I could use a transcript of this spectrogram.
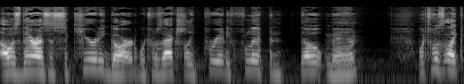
I was there as a security guard, which was actually pretty flippin' dope, man. Which was like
